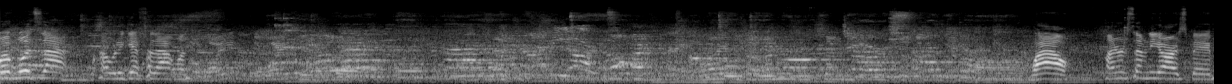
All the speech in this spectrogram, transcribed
What was that? How would he get for that one? The white, the white is, the white is 170 yards. So the- Wow, 170 yards, babe.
